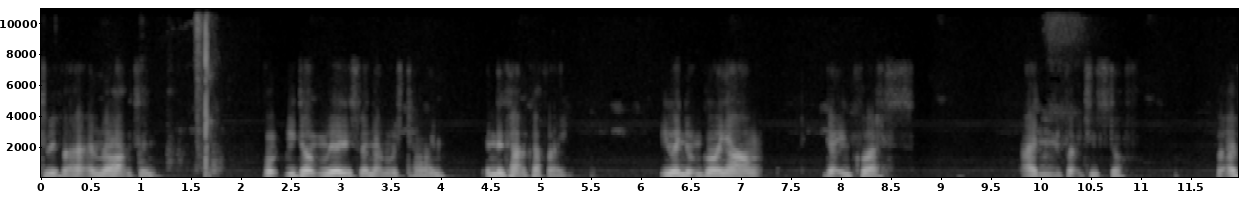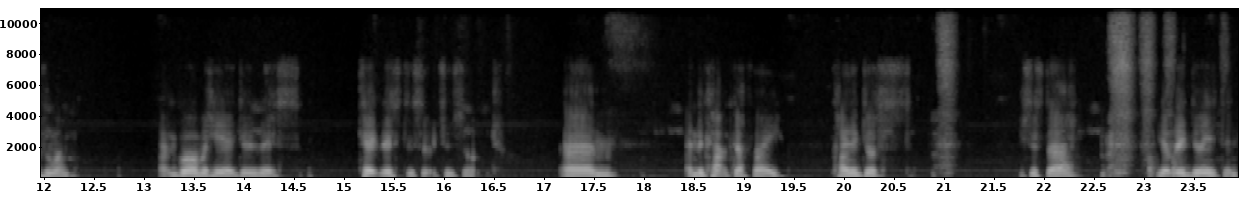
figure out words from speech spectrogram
to be fair, and relaxing. But you don't really spend that much time in the cat cafe. You end up going out, getting quests, and fetching stuff for everyone. Like, go over here, do this, take this to such and such. Um, and the cat cafe kind of just, it's just there. You don't really do anything.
